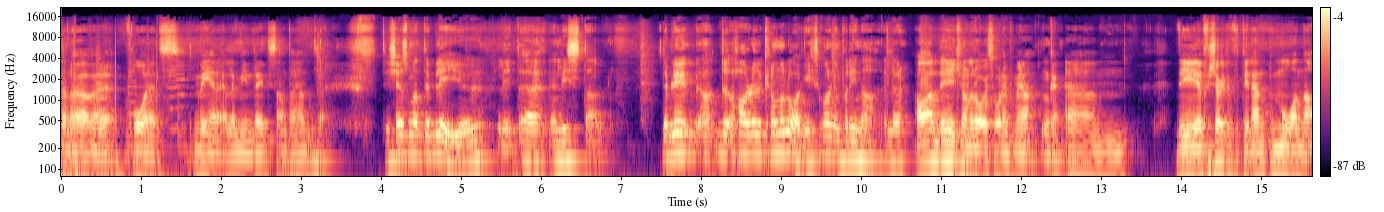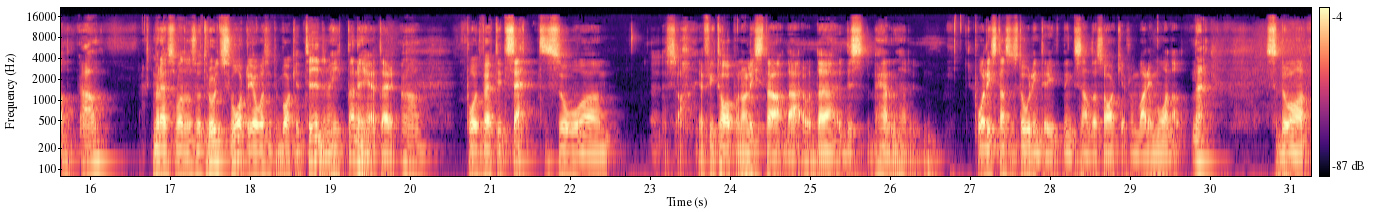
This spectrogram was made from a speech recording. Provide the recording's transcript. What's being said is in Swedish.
listan över årets mer eller mindre intressanta händelser. Det känns som att det blir ju lite en lista. Det blir... Har du kronologisk ordning på dina, eller? Ja, det är kronologisk ordning på mina. Okej. Ehm, det är, jag försökte få till en per månad. Ja. Men eftersom det var så otroligt svårt att jobba sig tillbaka i tiden och hitta nyheter Ja. på ett vettigt sätt så... så jag fick ta på någon lista där och det, hände- på listan så stod det inte riktigt intressanta saker från varje månad. Nej. Så då...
